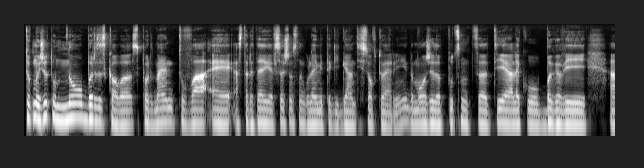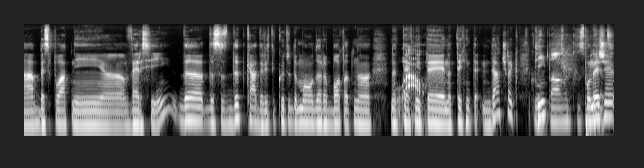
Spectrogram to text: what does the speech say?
Тук между другото много бърза скоба, според мен това е стратегия всъщност на големите гиганти софтуерни, да може да пуснат тия леко бъгави, а, безплатни а, версии, да, да създадат кадрите, които да могат да работят на, на, техните, на техните... Да, човек, ти, понеже,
